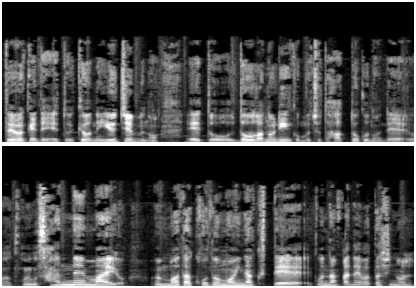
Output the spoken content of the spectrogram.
というわけで、えっと、今日ね、YouTube の、えっと、動画のリンクもちょっと貼っとくので、わ、これ3年前よ。まだ子供いなくて、これなんかね、私の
